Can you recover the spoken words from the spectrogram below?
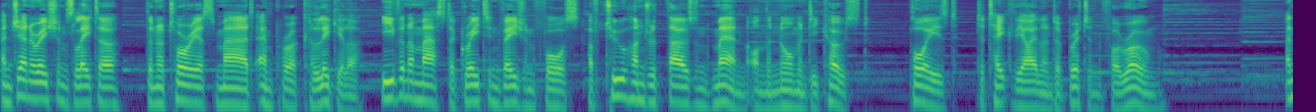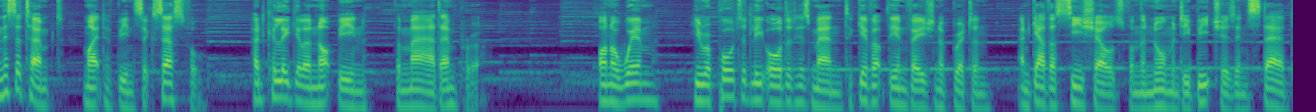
And generations later, the notorious mad Emperor Caligula even amassed a great invasion force of 200,000 men on the Normandy coast, poised to take the island of Britain for Rome. And this attempt might have been successful had Caligula not been the mad emperor. On a whim, he reportedly ordered his men to give up the invasion of Britain and gather seashells from the Normandy beaches instead.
